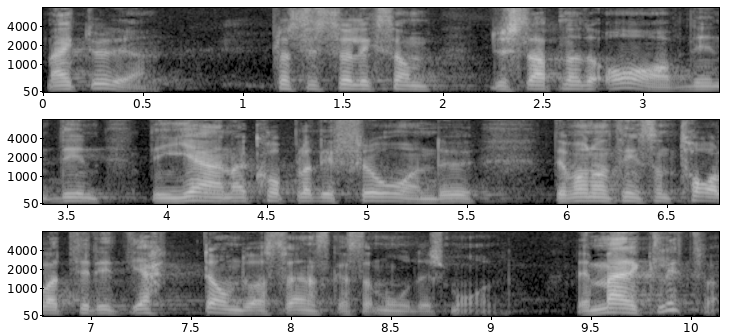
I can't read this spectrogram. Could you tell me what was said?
Märkte du det? Plötsligt så liksom, du slappnade av, din, din, din hjärna kopplade ifrån. Du, det var någonting som talade till ditt hjärta om du har svenska som modersmål. Det är märkligt va?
